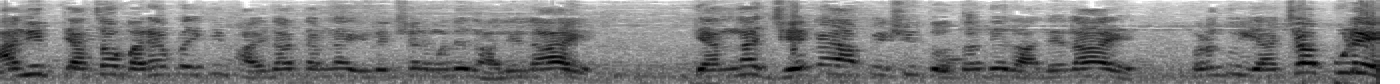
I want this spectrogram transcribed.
आणि त्याचा बऱ्यापैकी फायदा त्यांना इलेक्शनमध्ये झालेला आहे. त्यांना जे काय अपेक्षित होतं ते झालेलं आहे. परंतु याच्यापुढे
